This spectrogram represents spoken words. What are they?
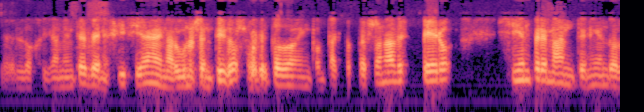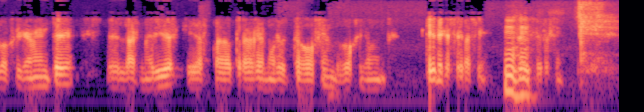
eh, lógicamente, beneficia en algunos sentidos, sobre todo en contactos personales, pero siempre manteniendo, lógicamente, eh, las medidas que hasta atrás hemos estado haciendo, lógicamente. Tiene que ser así. Tiene que ser así.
